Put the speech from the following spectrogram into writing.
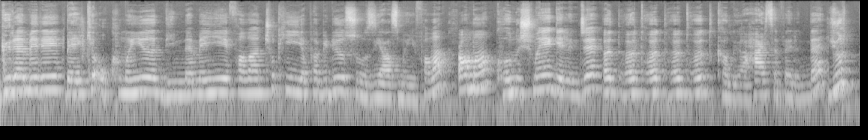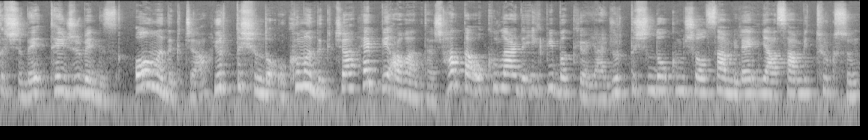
grameri, belki okumayı, dinlemeyi falan çok iyi yapabiliyorsunuz yazmayı falan. Ama konuşmaya gelince höt höt höt höt höt kalıyor her seferinde. Yurt dışı tecrübeniz olmadıkça, yurt dışında okumadıkça hep bir avantaj. Hatta okullarda ilk bir bakıyor yani yurt dışında okumuş olsan bile ya sen bir Türksün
